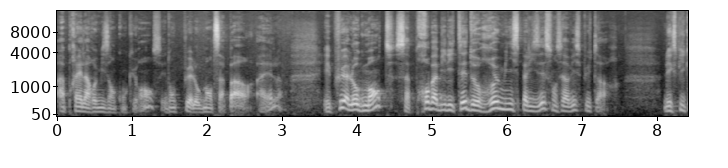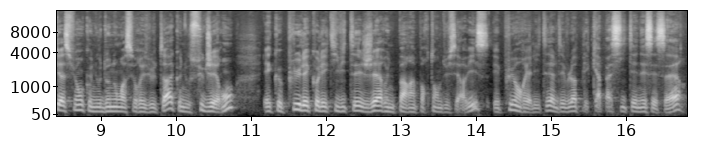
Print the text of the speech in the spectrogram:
après la remise en concurrence, et donc plus elle augmente sa part à elle, et plus elle augmente sa probabilité de remunicipaliser son service plus tard. L'explication que nous donnons à ce résultat, que nous suggérons, est que plus les collectivités gèrent une part importante du service, et plus en réalité elles développent les capacités nécessaires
